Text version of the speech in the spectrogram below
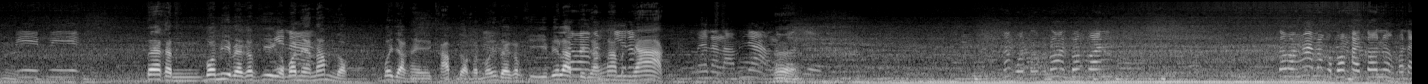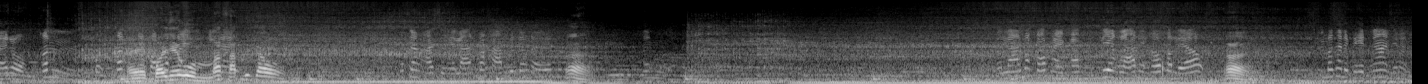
อืมปีปีแต่คันบ่มีใบขับขี่ก็บ่แนะนำดอกบ่อยากให้ขับดอกคันบ่มีใบขับขี่เวลาเป็นหยังมามันยาก แม่น่ะล้ำยากเออถ้าอดนอนเบิ่งก่อนแต่ว่างานมันก็บ่ใครต่อเนื่องปานใดดอกคันคัน ให้พ่อใหญ่อุ้มมาขับคือเก่า อ่าให้ร้านมาขับให้ครับเรียกร้านให้เขากันแล้วอ่ามาทันได้ไปเฮ็ดงานอยู่หั่น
